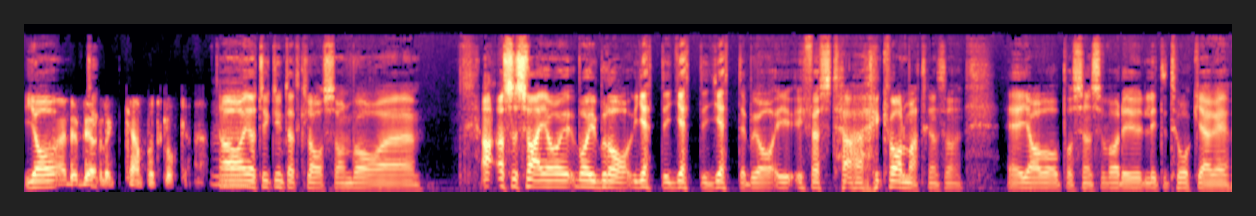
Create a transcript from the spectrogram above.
jag, Nej, det blir väl en kamp mot klockan. ja, jag tyckte inte att Claesson var ja, Alltså Sverige var ju- bra, jätte, jätte, jättebra i, i första kvalmatchen som eh, jag var på. Sen så var det ju lite tråkigare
